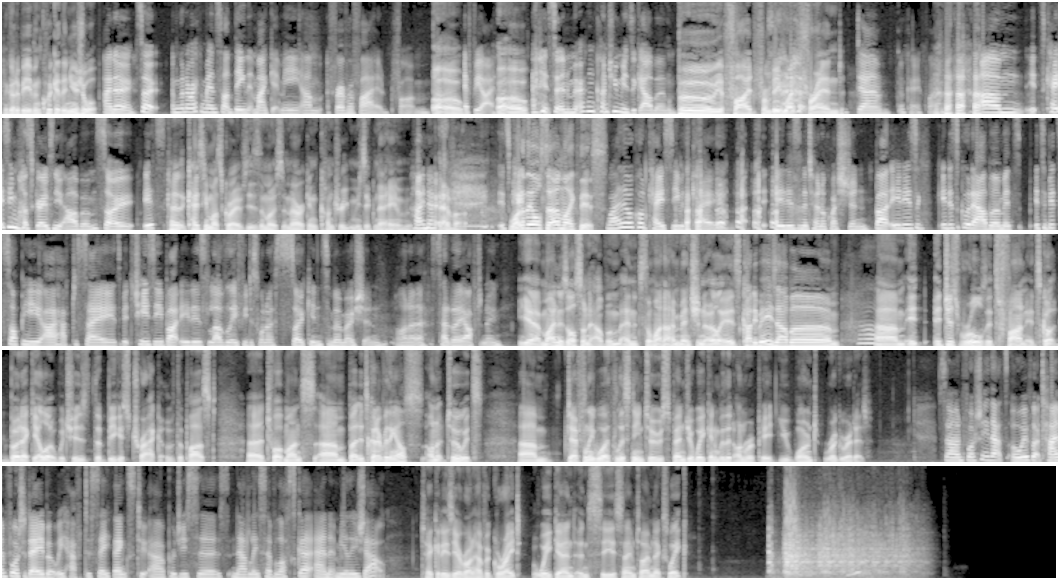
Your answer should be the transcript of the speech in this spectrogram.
We've got to be even quicker than usual. I know. So I'm going to recommend something that might get me um, forever fired from Uh-oh. FBI. Uh-oh. And it's an American country music album. Boo, you're fired from being my friend. Damn. Okay, fine. um, it's Kacey Musgrave's new album. So it's Ca- Kacey Musgraves is the most American country music name I know ever. It's Why do they all sound like this? Why are they all called Casey with a K? Uh, it is an eternal question, but it is a it is a good album. It's it's a bit soppy, I have to say. It's a bit cheesy, but it is lovely if you just want to soak in some emotion on a Saturday afternoon. Yeah, mine is also an album, and it's the one I mentioned earlier. It's Cardi B's album. Oh. Um, it it just rules. It's fun. It's got Bodak Yellow, which is the biggest track of the past uh, twelve months. Um, but it's got everything else on it too. It's um, definitely worth listening to. Spend your weekend with it on repeat. You won't regret it. So unfortunately, that's all we've got time for today. But we have to say thanks to our producers Natalie Sevelovska and Amelia Zhao. Take it easy, everyone. Have a great weekend, and see you same time next week.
